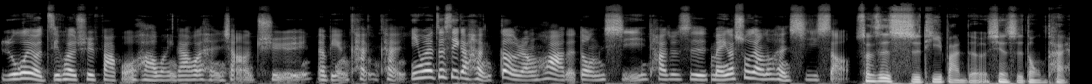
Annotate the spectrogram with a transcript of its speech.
如果有机会去法国的话，我应该会很想要去那边看看，因为这是一个很个人化的东西，它就是每个数量都很稀少，算是实体版的现实动态。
